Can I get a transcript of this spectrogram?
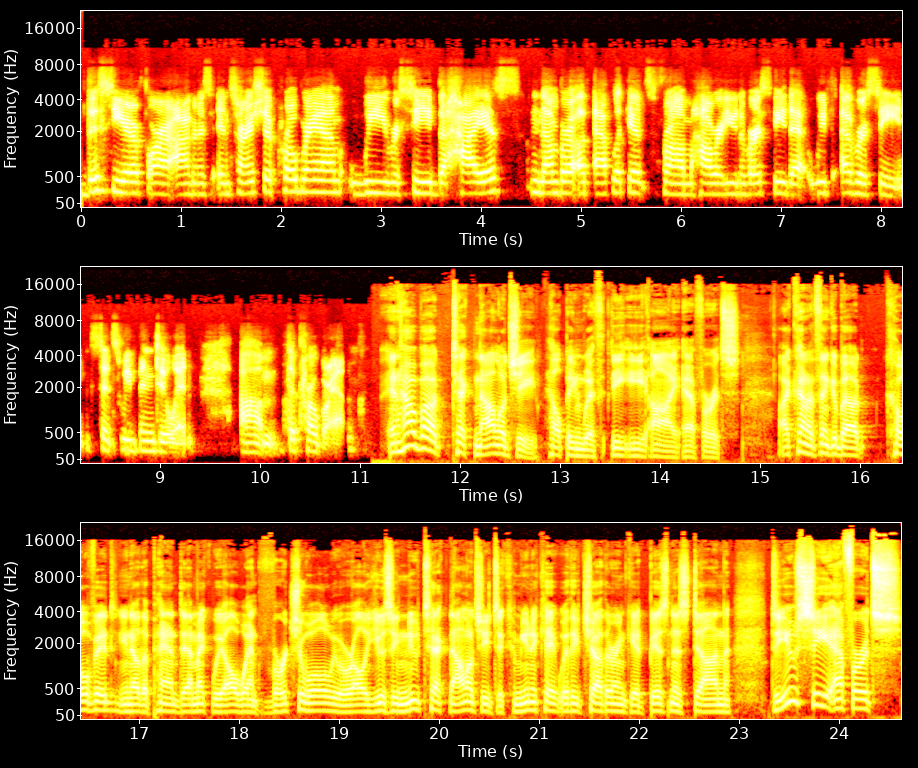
This year, for our honors internship program, we received the highest number of applicants from Howard University that we've ever seen since we've been doing um, the program. And how about technology helping with DEI efforts? I kind of think about COVID, you know, the pandemic. We all went virtual. We were all using new technology to communicate with each other and get business done. Do you see efforts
